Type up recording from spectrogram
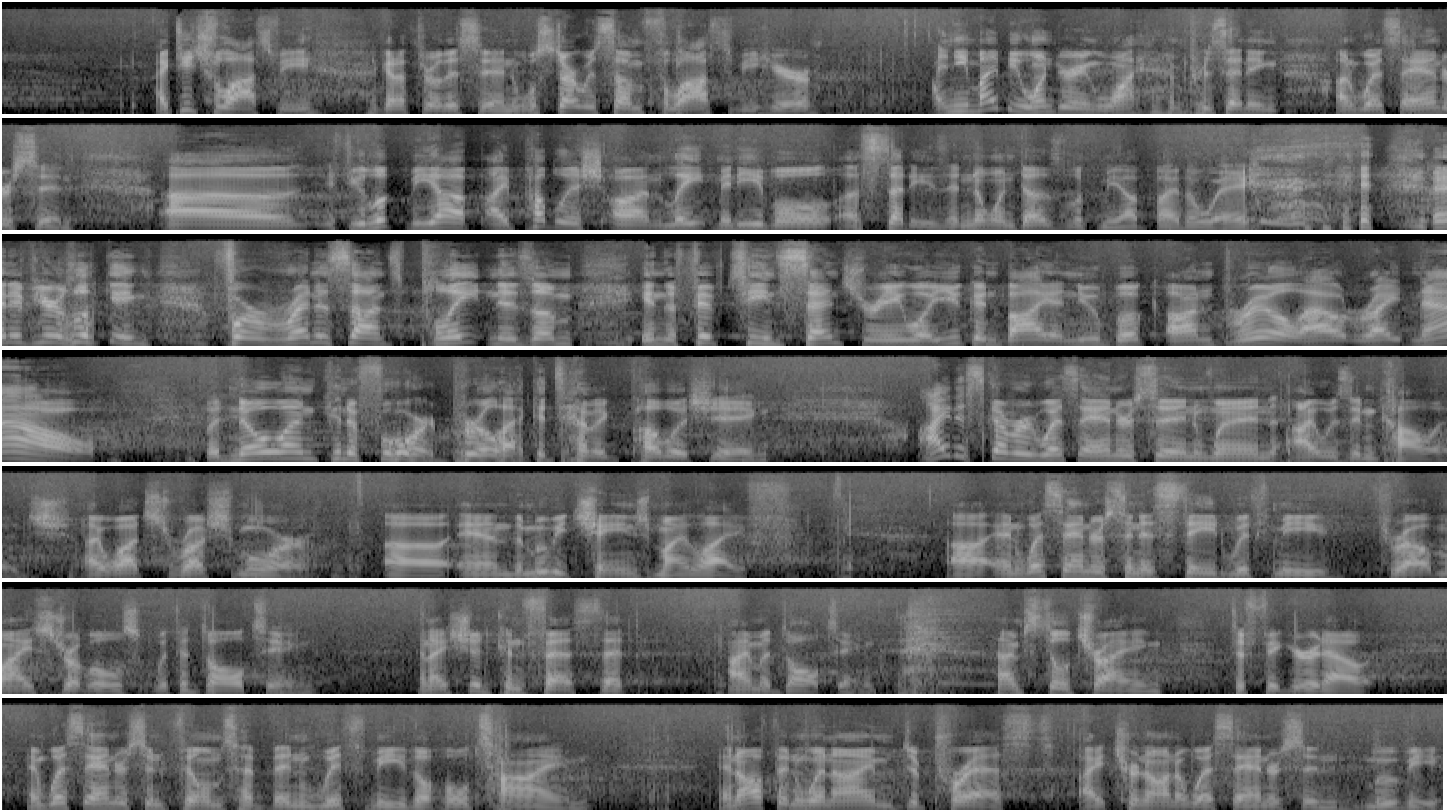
I teach philosophy. I got to throw this in. We'll start with some philosophy here. And you might be wondering why I'm presenting on Wes Anderson. Uh, if you look me up, I publish on late medieval uh, studies, and no one does look me up, by the way. and if you're looking for Renaissance Platonism in the 15th century, well, you can buy a new book on Brill out right now. But no one can afford Brill Academic Publishing. I discovered Wes Anderson when I was in college. I watched Rushmore, uh, and the movie changed my life. Uh, and Wes Anderson has stayed with me throughout my struggles with adulting. And I should confess that I'm adulting. I'm still trying to figure it out. And Wes Anderson films have been with me the whole time. And often when I'm depressed, I turn on a Wes Anderson movie.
